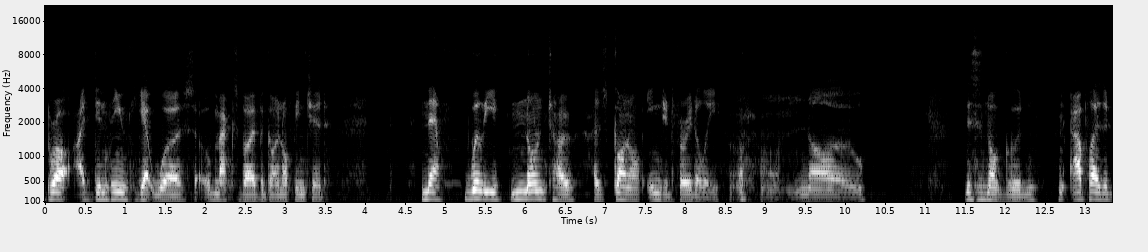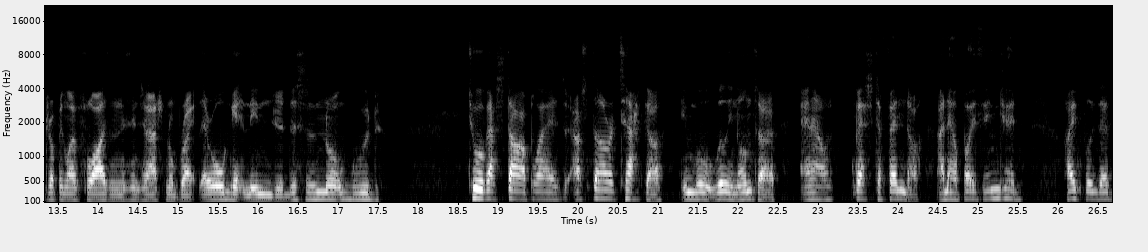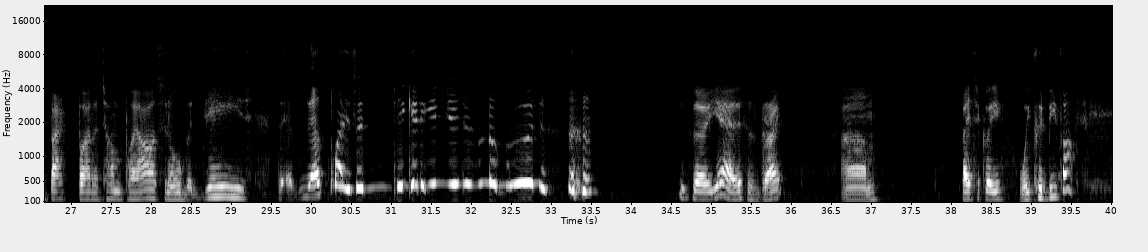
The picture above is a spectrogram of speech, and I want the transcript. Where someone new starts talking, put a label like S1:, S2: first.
S1: Bro, I didn't think it could get worse. Max Wöber going off injured. Now, Willie Gnonto has gone off injured for Italy. Oh, no. This is not good. Our players are dropping like flies in this international break. They're all getting injured. This is not good. Two of our star players, our star attacker in Willie Gnonto, and our best defender are now both injured. Hopefully they're back by the time we play Arsenal, but jeez, that players are they're getting injured. This is not good. so yeah, this is great. Um, basically, we could be fucked.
